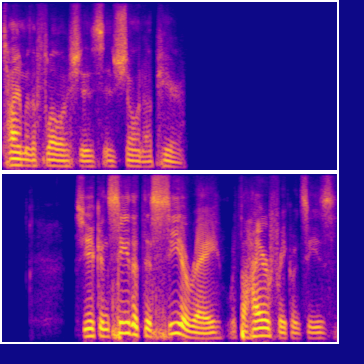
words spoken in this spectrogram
time of the flow is, is shown up here. So you can see that this C array with the higher frequencies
